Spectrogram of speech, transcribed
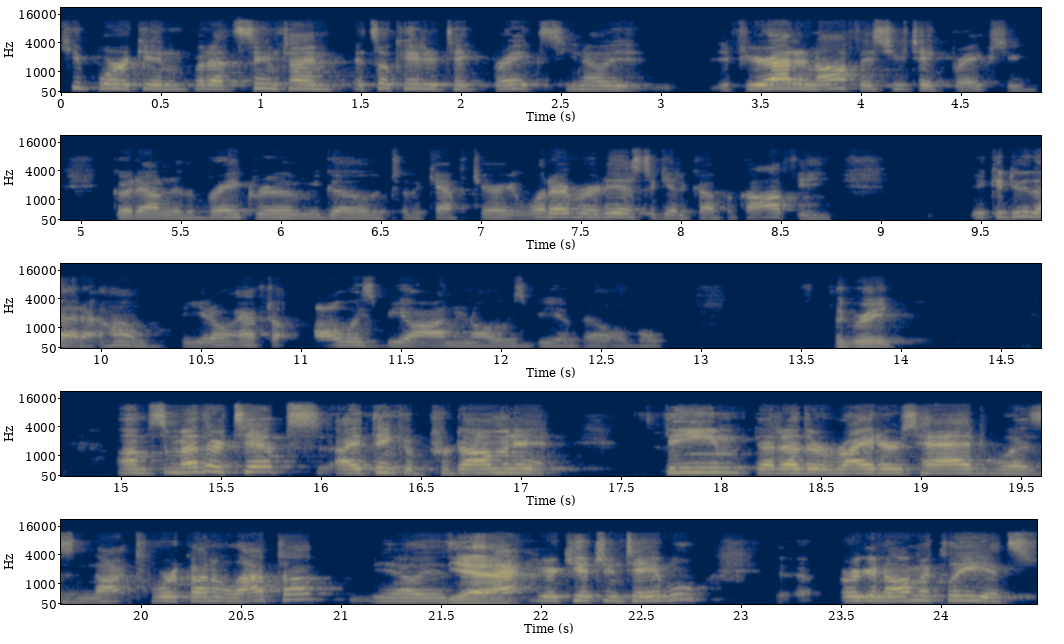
keep working. But at the same time, it's okay to take breaks. You know, if you're at an office, you take breaks. You go down to the break room, you go to the cafeteria, whatever it is, to get a cup of coffee. You could do that at home. You don't have to always be on and always be available. Agreed. Um, some other tips, I think a predominant theme that other writers had was not to work on a laptop. You know, is Yeah. at your kitchen table. Ergonomically, it's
